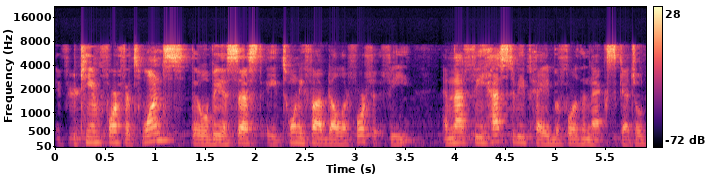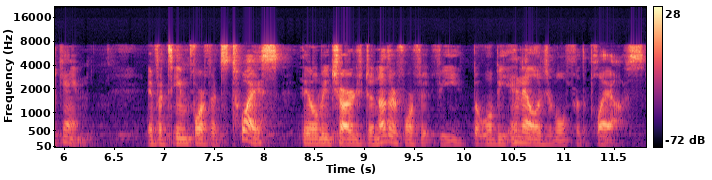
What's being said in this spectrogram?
If your team forfeits once, they will be assessed a $25 forfeit fee, and that fee has to be paid before the next scheduled game. If a team forfeits twice, they will be charged another forfeit fee, but will be ineligible for the playoffs.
